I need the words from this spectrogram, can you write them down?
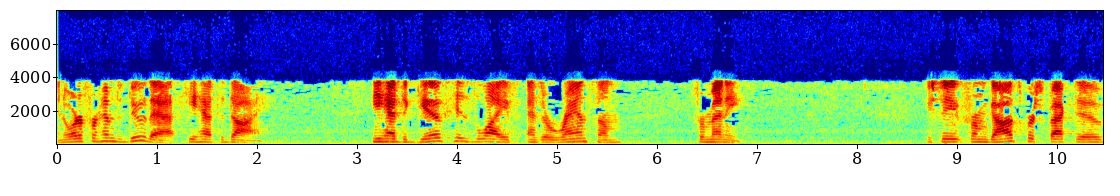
In order for him to do that, he had to die. He had to give his life as a ransom for many. You see, from God's perspective,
